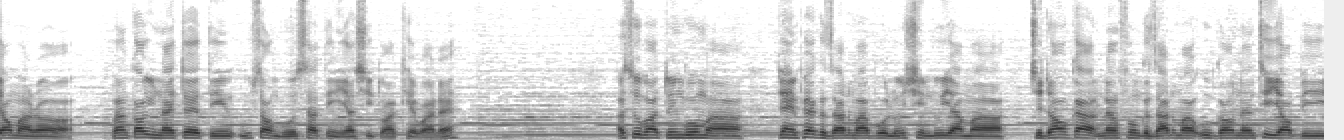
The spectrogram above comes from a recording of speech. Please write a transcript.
ရောက်မှာတော့ဘန်ကောက်ယူနိုက်တက်တင်ဦးဆောင်ကိုစတင်ရရှိသွားခဲ့ပါတယ်။အဆိုပါတွင်ကိုမှာပြိုင်ဖက်ကစားသမားဘိုလွန်းရှင်လူရမှာဂျီဒေါကလန်ဖွန်ကစားသမားဦးကောင်းနန်းထိရောက်ပြီး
